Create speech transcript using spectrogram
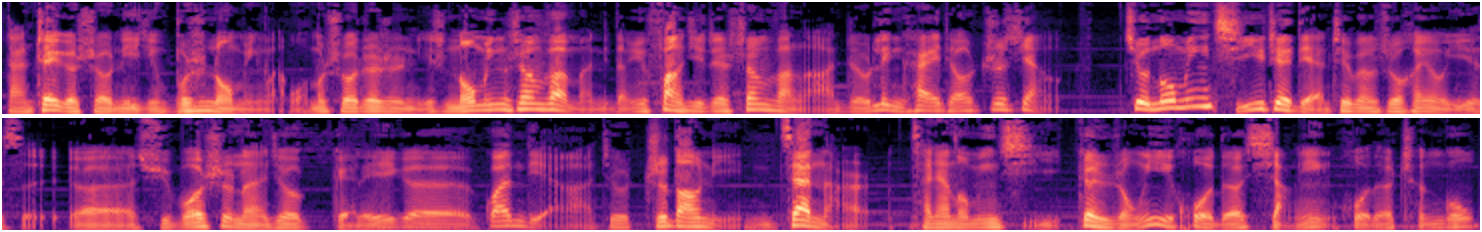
但这个时候你已经不是农民了，我们说这是你是农民身份嘛，你等于放弃这身份了啊，就另开一条支线了。就农民起义这点，这本书很有意思。呃，许博士呢就给了一个观点啊，就指导你你在哪儿参加农民起义更容易获得响应、获得成功。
